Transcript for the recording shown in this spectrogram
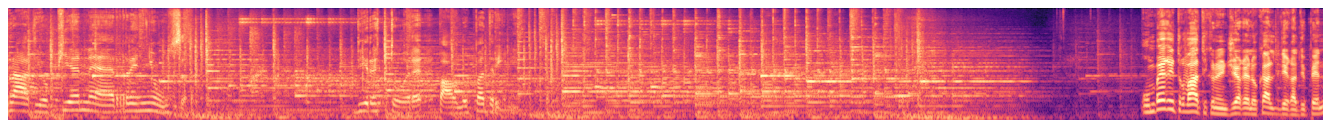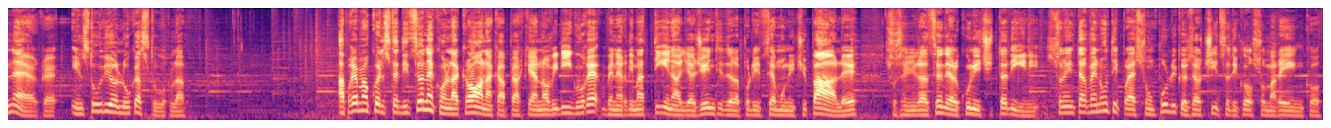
Radio PNR News. Direttore Paolo Padrini. Un ben ritrovati con i GR locali di Radio PNR, in studio Luca Sturla. Apriamo questa edizione con la cronaca perché a Novi Ligure, venerdì mattina, gli agenti della Polizia Municipale, su segnalazione di alcuni cittadini, sono intervenuti presso un pubblico esercizio di Corso Marenco,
